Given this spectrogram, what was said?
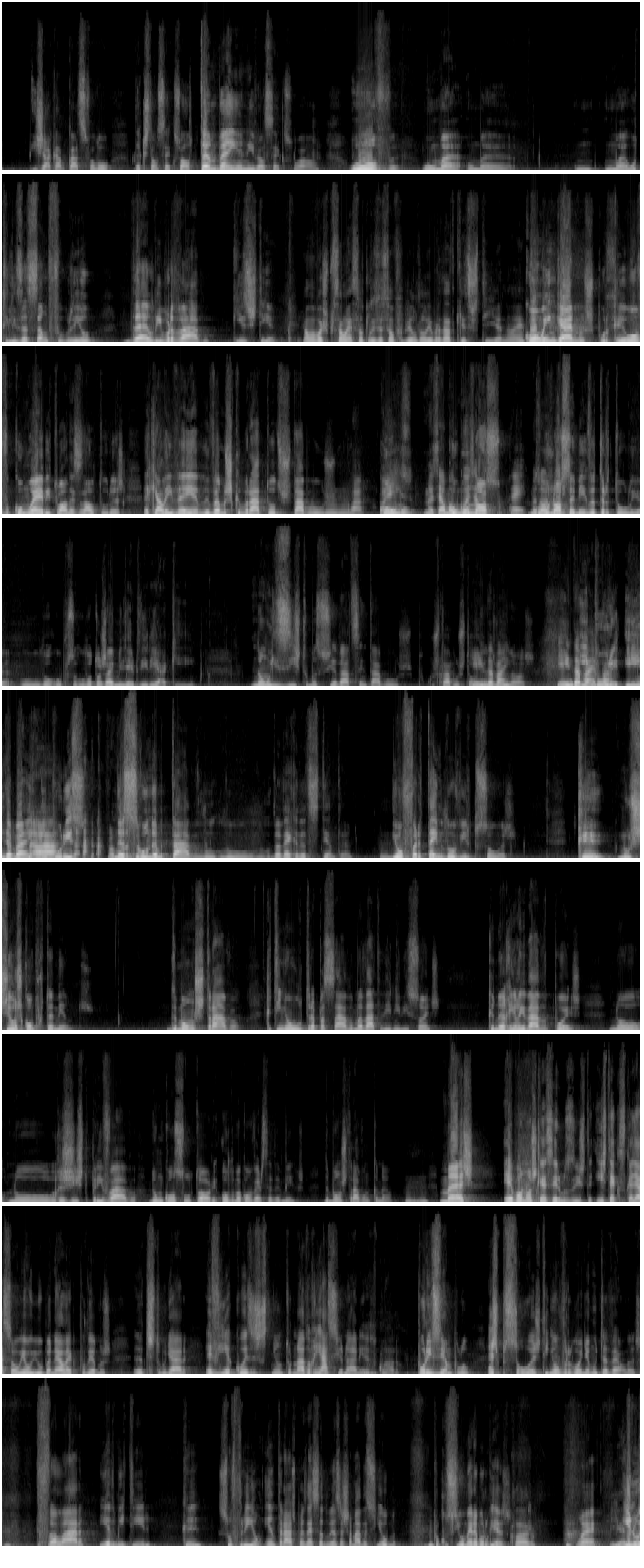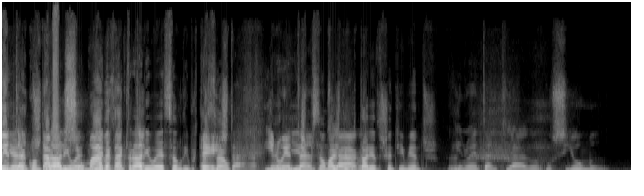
e já cá há bocado se falou da questão sexual, também a nível sexual, houve uma, uma, um- uma utilização febril da liberdade que existia. É uma boa expressão essa, a utilização febril da liberdade que existia, não é? Com enganos, porque houve, como é habitual nessas alturas, aquela ideia de vamos quebrar todos os tabus. Claro. Como, É isso. Mas é uma como coisa... o nosso, É, mas, como o nosso amigo de tertúlia, o, o, o doutor Jaime Milheiro, diria aqui, não existe uma sociedade sem tabus. Os tabus estão E ainda bem. de nós. E ainda bem, e, por, e ainda bem. Ah, e por isso, na segunda metade do- do- da década de 70, eu fartei-me de ouvir pessoas que, nos seus comportamentos, demonstravam que tinham ultrapassado uma data de inibições, que na realidade depois, no, no registro privado de um consultório ou de uma conversa de amigos, demonstravam que não. Mas é bom não esquecermos isto. Isto é que se calhar só eu e o Banel é que podemos eh, testemunhar. Havia coisas que se tinham tornado reacionárias. Claro. Por exemplo, as pessoas tinham vergonha, muitas delas, de falar e admitir que sofriam, entre aspas, dessa doença chamada ciúme. Porque o ciúme era burguês, Claro. não é? E, era, no e entanto, estavam contrário, a- e era contrário a essa libertação. E, no e a entanto, expressão mais Tiago, libertária dos sentimentos. E, no entanto, Tiago, o ciúme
